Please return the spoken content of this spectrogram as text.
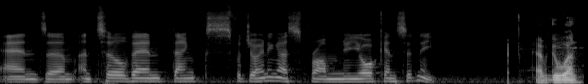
And um, until then, thanks for joining us from New York and Sydney. Have a good one.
